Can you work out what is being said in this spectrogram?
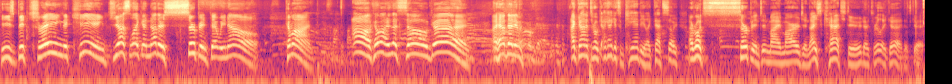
He's betraying the king just like another serpent that we know. Come on. Oh, come on. That's so good. I have that in. I gotta throw. I gotta get some candy like that. So I wrote serpent in my margin. Nice catch, dude. That's really good. That's good.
